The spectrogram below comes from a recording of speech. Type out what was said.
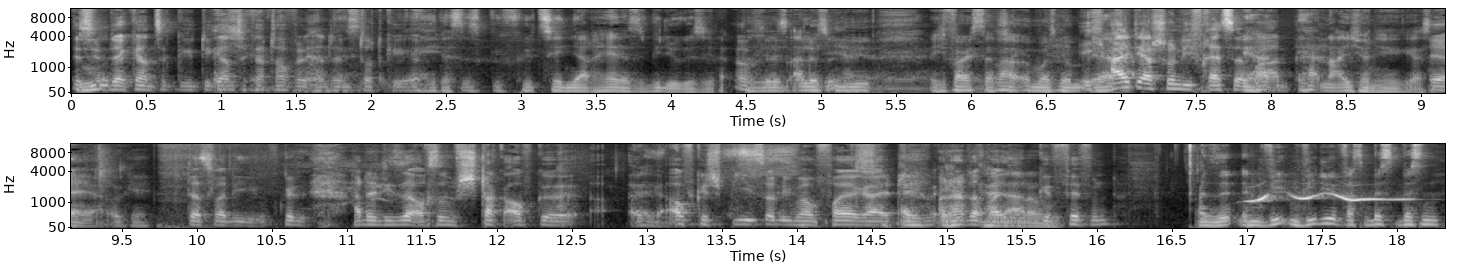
Ist ihm der ganze, die ganze Kartoffelernte dort Ey, gegangen. das ist gefühlt zehn Jahre her, dass ich das Video gesehen habe. Also Okay. das ist alles Ja, irgendwie, ja, ja, ich weiß, da war irgendwas mit dem, Ich halte ja schon die Fresse, er, Mann. hat, er hat ein Eichhörnchen gegessen. Ja, ja, okay. Das war die. Hat er diese auf so einem Stock aufge, äh, aufgespießt und über dem Feuer gehalten Ich- ich und hat dabei so gepfiffen. Also ein, Vi- ein Video, was ein bisschen, bisschen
